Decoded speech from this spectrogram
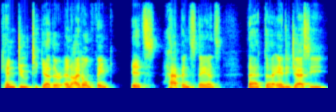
can do together, and I don't think it's happenstance that uh, Andy Jassy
